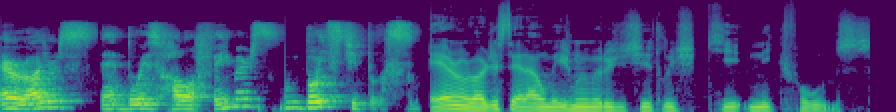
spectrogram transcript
Aaron Rodgers, né, dois Hall of Famers, com dois títulos. Aaron Rodgers terá o mesmo número de títulos que Nick Foles.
